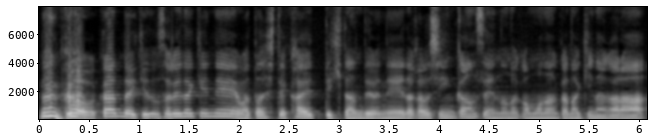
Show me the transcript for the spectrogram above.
なんかわかんないけどそれだけね渡して帰ってきたんだよね。だから新幹線の中もなんか泣きながら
